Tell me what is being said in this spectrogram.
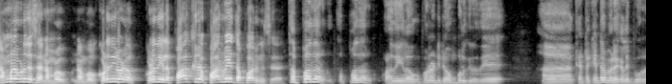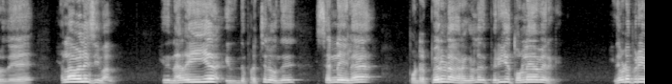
நம்மளை விடுங்க சார் நம்ம நம்ம குழந்தைகளோட குழந்தைகளை பார்க்குற பார்வையே தப்பா இருங்க சார். தப்பாக தான் இருக்கும் தப்பாக தான் இருக்கும். குழந்தைங்கள அவங்க பொண்டாட்டிட்டு வம்புழுக்கிறது ஆஹ், கெட்ட கெட்ட பேரை கிளப்பி விடுறது எல்லா வேலையும் செய்வாங்க. இது நிறைய இது இந்த பிரச்சனை வந்து சென்னையில் போன்ற பெருநகரங்களில் இது பெரிய தொல்லையாகவே இருக்குது இதை விட பெரிய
